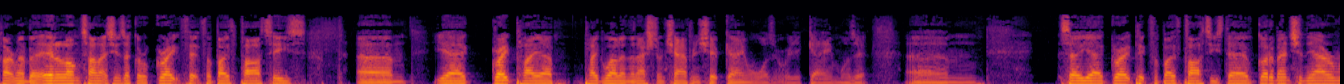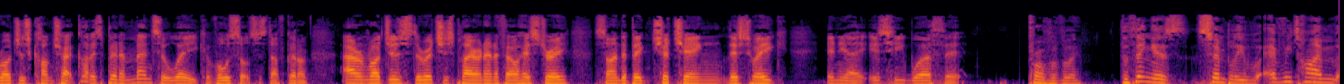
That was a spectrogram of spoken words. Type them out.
Can't remember. In a long time, that seems like a great fit for both parties. Um, yeah, great player. Played well in the national championship game. It wasn't really a game, was it? Um, so yeah, great pick for both parties there. I've got to mention the Aaron Rodgers contract. God, it's been a mental week of all sorts of stuff going on. Aaron Rodgers, the richest player in NFL history, signed a big cha-ching this week. Inye, is he worth it? Probably. The thing is, simply, every time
